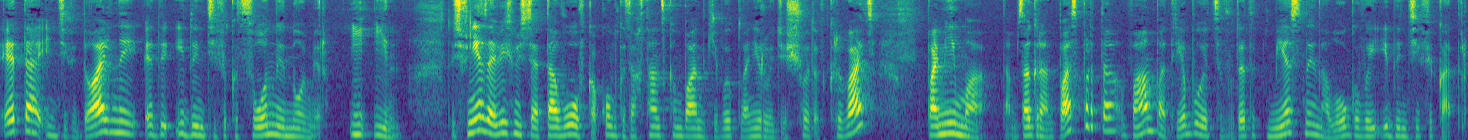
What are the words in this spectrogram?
это индивидуальный идентификационный номер, ИИН. То есть вне зависимости от того, в каком казахстанском банке вы планируете счет открывать, помимо там, загранпаспорта вам потребуется вот этот местный налоговый идентификатор.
